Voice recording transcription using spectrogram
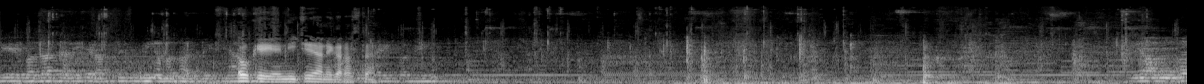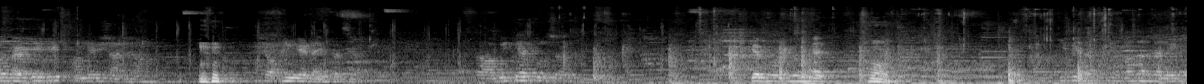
ये बाज़ार जाने के रास्ते मीना बाज़ार ओके ये नीचे जाने का रास्ता है। यहाँ बैठती थी आमिर शाहजहाँ शॉपिंग के टाइम पर सर तो अभी क्या सर है? ये भी रास्ते बाज़ार जाने के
